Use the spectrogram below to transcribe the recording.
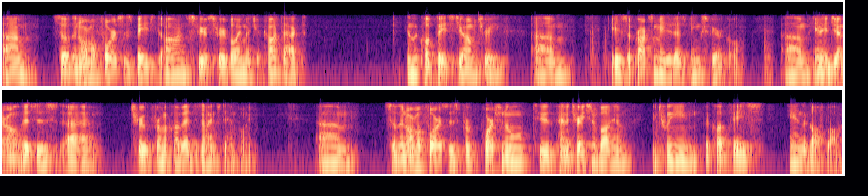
Um, so the normal force is based on sphere-sphere volumetric contact, and the club face geometry um, is approximated as being spherical. Um, and in general, this is uh, true from a club head design standpoint. Um, so the normal force is proportional to the penetration volume between the club face and the golf ball.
